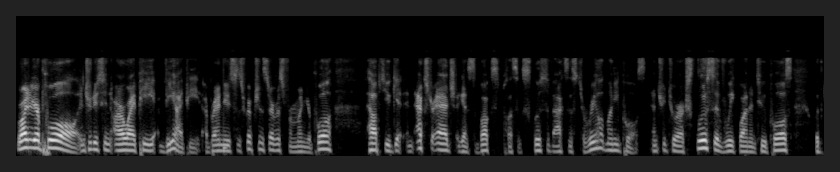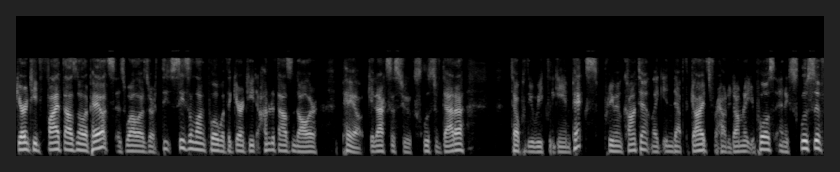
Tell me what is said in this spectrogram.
Run Your Pool, introducing RYP VIP, a brand new subscription service from Run Your Pool helps you get an extra edge against the books, plus exclusive access to real money pools. Entry to our exclusive week one and two pools with guaranteed $5,000 payouts, as well as our th- season long pool with a guaranteed $100,000 payout. Get access to exclusive data to help with your weekly game picks, premium content like in depth guides for how to dominate your pools, and exclusive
